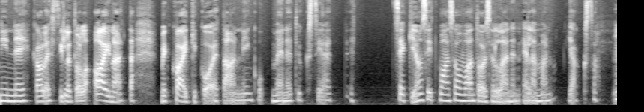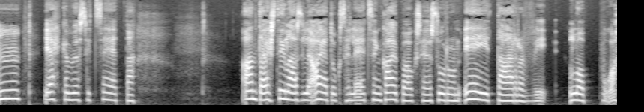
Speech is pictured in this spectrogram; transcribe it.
niin ne ehkä ole sillä tavalla aina, että me kaikki koetaan niin kuin menetyksiä. Et, et sekin on sitten vaan, se on vaan toisenlainen elämän jakso. Mm, ja ehkä myös sit se, että antaisi tilaa sille ajatukselle, että sen kaipauksen ja surun ei tarvi loppua.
